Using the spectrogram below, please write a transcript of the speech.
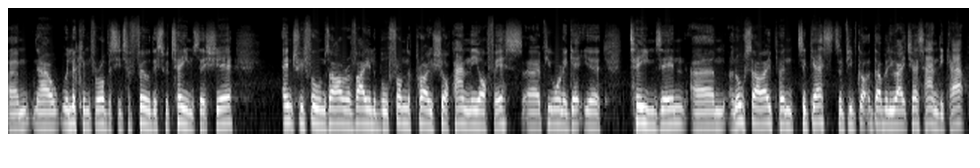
Um, now we're looking for obviously to fill this with teams this year. Entry forms are available from the pro shop and the office uh, if you want to get your teams in um, and also open to guests if you've got a WHS handicap.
